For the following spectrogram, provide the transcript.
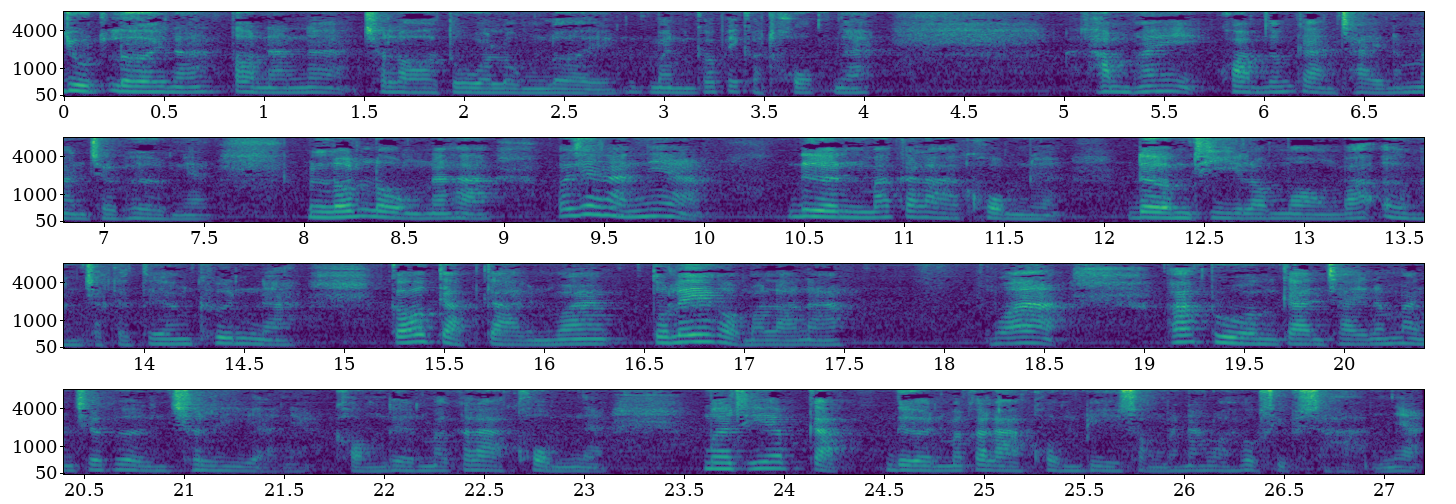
หยุดเลยนะ ตอนนั้นน่ะชะลอตัวลงเลย มันก็ไปกระทบนะทำให้ความต้องการใช้น้ำมันเชื้อเพลิงเนี่ย มันลดลงนะคะ เพราะฉะนั้นเนี่ยเดือนมกราคมเนี่ย เดิมทีเรามองว่าเออมันจะกระเตื้องขึ้นนะ ก็กลับกลายเป็นว่าตัวเลขออกมาแล้วนะ ว่า ภาพรวมการใช้น้ำมันเชื้อเพลิงเฉลี่ยเนี่ยของเดือนมกราคมเนี่ยเมื่อเทียบกับเดือนมกราคมปี2563เนี่ย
